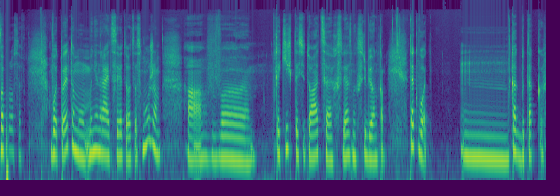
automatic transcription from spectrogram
вопросов. Вот, поэтому мне нравится советоваться с мужем а, в каких-то ситуациях, связанных с ребенком. Так вот, как бы так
